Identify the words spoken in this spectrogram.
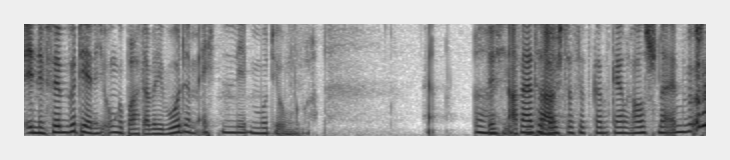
in dem Film wird die ja nicht umgebracht, aber die wurde im echten Leben wurde die umgebracht. Ach, durch ich ein weiß ob Attentat. ich das jetzt ganz gern rausschneiden würde.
